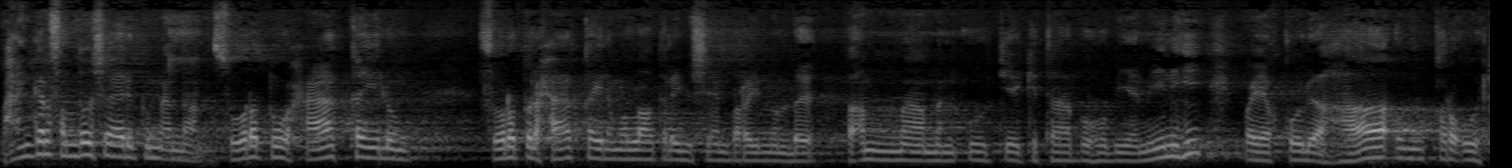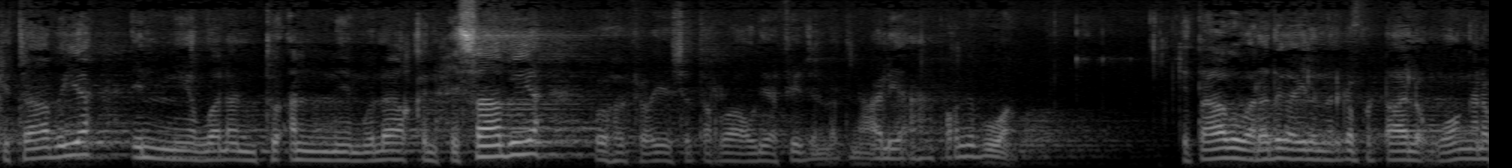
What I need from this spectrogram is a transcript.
ഭയങ്കര സന്തോഷമായിരിക്കും എന്നാണ്. സൂറത്തു ഹാക്കയിലും സൂറത്തുൽ ഹാക്കയിലും അള്ളാഹു തല വിഷയം പറയുന്നുണ്ട്. ഖറഉ കിതാബിയ ഇന്നി അന്നി മുലാഖിൻ ഹിസാബിയ റാദിയ പറഞ്ഞു പോവാം. കിതാബ് വലത് കയ്യിൽ നൽകപ്പെട്ടാൽ ഓ അങ്ങനെ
